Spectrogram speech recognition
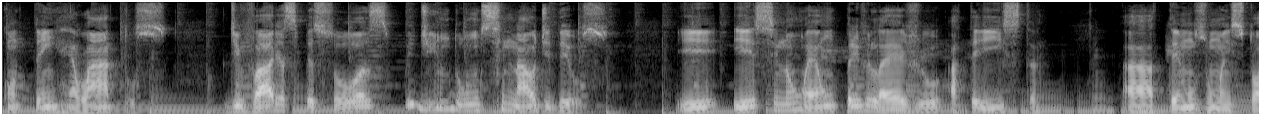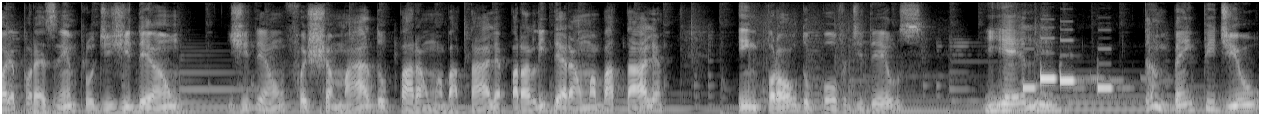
contém relatos de várias pessoas pedindo um sinal de Deus. E esse não é um privilégio ateísta. Ah, temos uma história, por exemplo, de Gideão. Gideão foi chamado para uma batalha, para liderar uma batalha em prol do povo de Deus, e ele também pediu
